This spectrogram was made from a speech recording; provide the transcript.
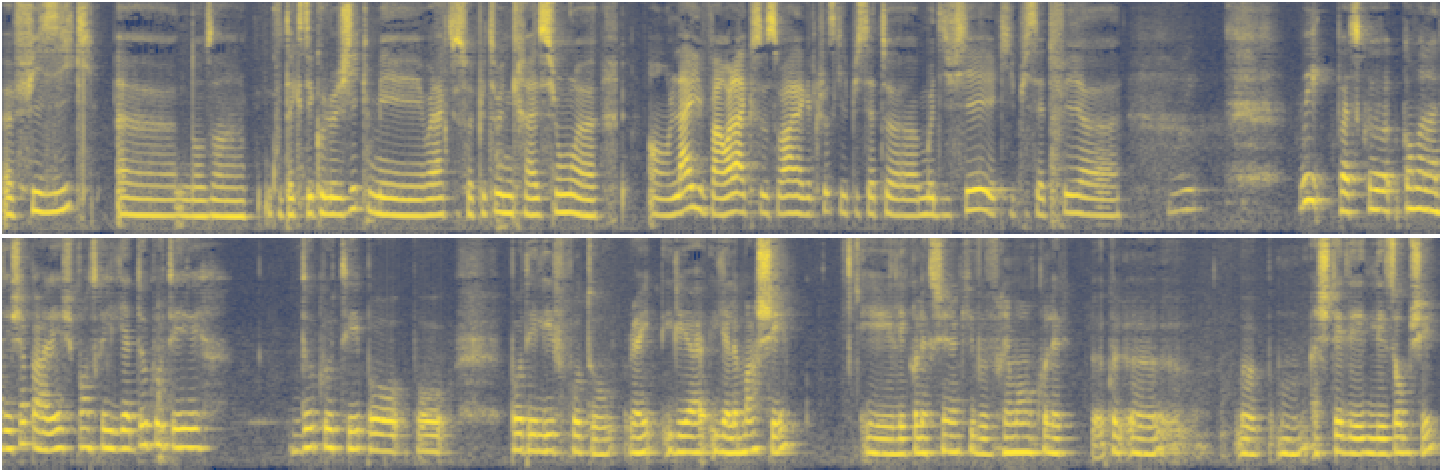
euh, physique dans un contexte écologique, mais voilà que ce soit plutôt une création en live, enfin voilà, que ce soit quelque chose qui puisse être euh, modifié et qui puisse être fait. Euh, oui. oui, parce que comme on a déjà parlé, je pense qu'il y a deux côtés, deux côtés pour, pour, pour des livres photos, right? Il y a, il y a le marché et les collectionneurs qui veulent vraiment euh, acheter les, objets.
